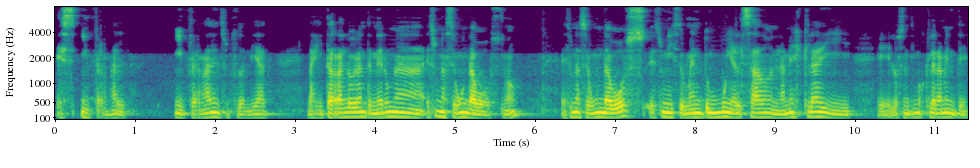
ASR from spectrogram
es infernal, infernal en su totalidad. Las guitarras logran tener una, es una segunda voz, ¿no? Es una segunda voz, es un instrumento muy alzado en la mezcla y eh, lo sentimos claramente.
